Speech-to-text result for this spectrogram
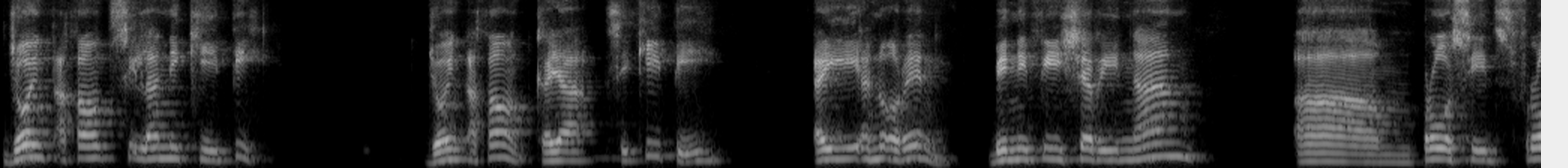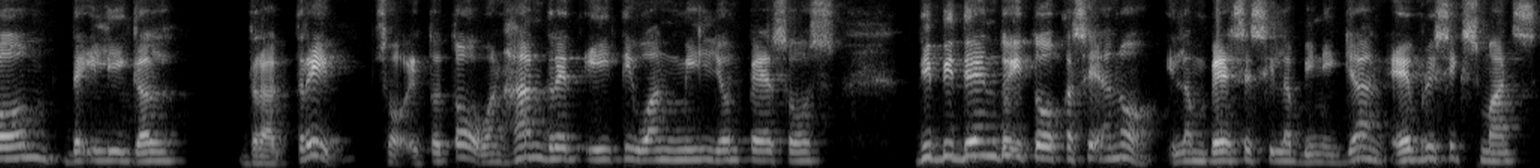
joint account sila ni Kitty. Joint account. Kaya si Kitty ay ano rin, beneficiary ng um, proceeds from the illegal drug trade. So ito to, 181 million pesos. Dividendo ito kasi ano, ilang beses sila binigyan. Every six months,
